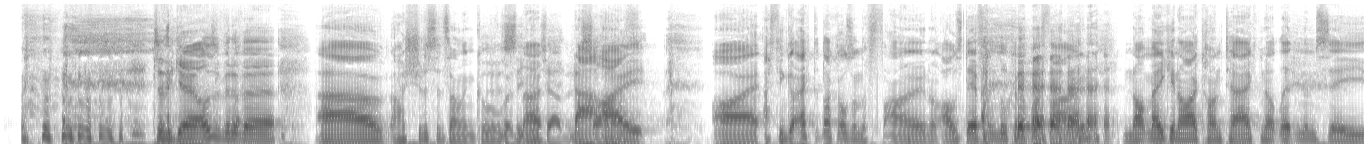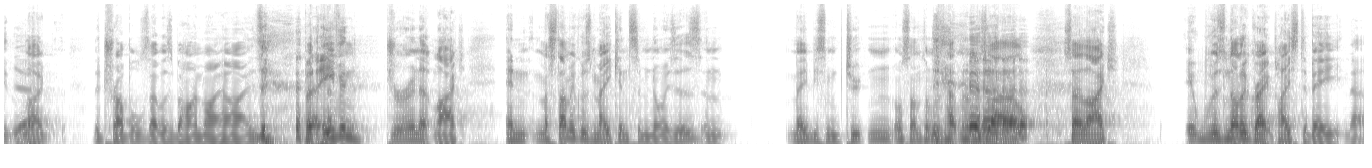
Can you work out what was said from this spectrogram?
to the girls? A bit of a. Uh, I should have said something cool, a but no. Nah, I. I, I think I acted like I was on the phone. I was definitely looking at my phone, not making eye contact, not letting them see Yeah. like the troubles that was behind my eyes. but even during it, like, and my stomach was making some noises, and maybe some tooting or something was happening as well. So like, it was not a great place to be No.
